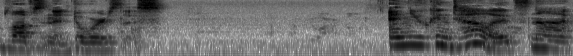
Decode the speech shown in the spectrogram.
loves and adores this. And you can tell it's not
